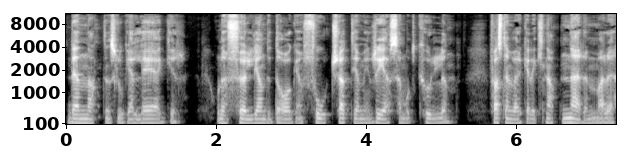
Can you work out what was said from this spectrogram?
Den natten slog jag läger och den följande dagen fortsatte jag min resa mot kullen, fast den verkade knappt närmare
